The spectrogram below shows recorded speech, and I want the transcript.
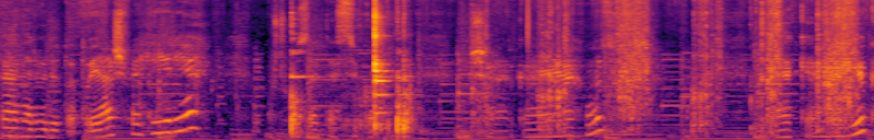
felverődött a tojásfehérje, most hozzátesszük a sárgájához, elkeverjük.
